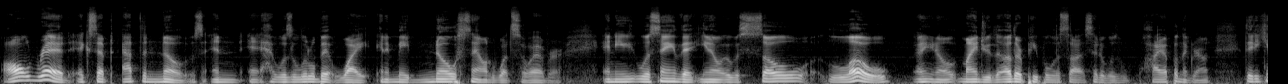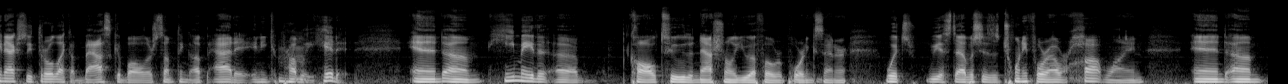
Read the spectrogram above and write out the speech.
all red except at the nose, and it was a little bit white, and it made no sound whatsoever. And he was saying that you know it was so low, and you know, mind you, the other people that saw it said it was high up on the ground that he could actually throw like a basketball or something up at it, and he could Mhm. probably hit it. And um, he made a, a call to the National UFO Reporting Center, which we established is a 24 hour hotline. And um,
